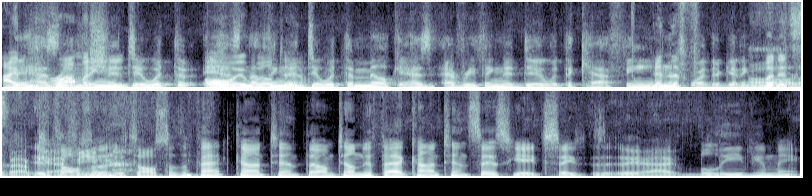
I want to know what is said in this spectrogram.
I it has promise nothing you. to do with the. It Oh, has it will nothing do. to do with the milk. It has everything to do with the caffeine. And that's f- why they're getting. but all it's about it's also caffeine. it's also the fat content though. I'm telling you, fat content satiates. Say, I believe you me.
